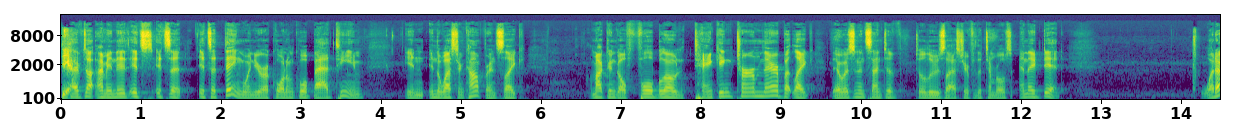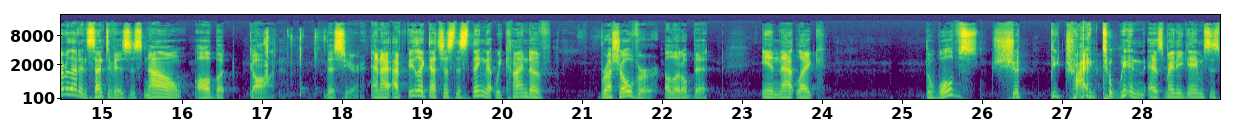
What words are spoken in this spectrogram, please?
yeah. have done. I mean, it, it's it's a it's a thing when you're a quote unquote bad team in in the Western Conference. Like, I'm not going to go full blown tanking term there, but like there was an incentive to lose last year for the Timberwolves, and they did. Whatever that incentive is, is now all but gone this year, and I, I feel like that's just this thing that we kind of brush over a little bit. In that, like, the Wolves should be trying to win as many games as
